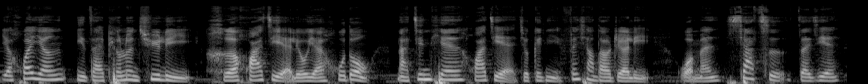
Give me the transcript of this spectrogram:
也欢迎你在评论区里和华姐留言互动。那今天华姐就跟你分享到这里，我们下次再见。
